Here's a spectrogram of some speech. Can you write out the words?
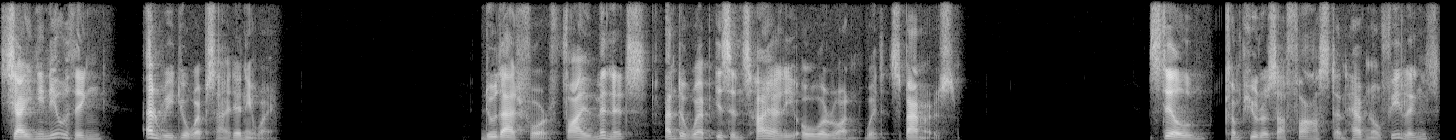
shiny new thing, and read your website anyway. Do that for 5 minutes, and the web is entirely overrun with spammers. Still, computers are fast and have no feelings,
